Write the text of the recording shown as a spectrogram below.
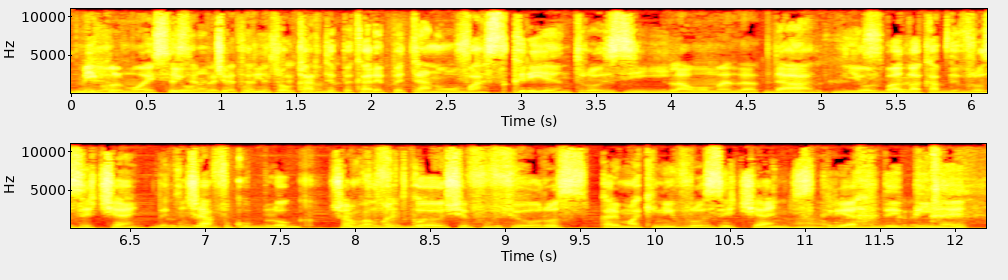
Micul Moise Eu se am început pregătea de dintr-o Crăciun. carte pe care Petreanu o va scrie într-o zi. La un moment dat. Da, eu îl bat la cap de vreo 10 ani. De când și-a făcut blog și am Ceva mai văzut că bun. șeful Fioros, care m-a chinuit vreo 10 ani, scrie atât de bine.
